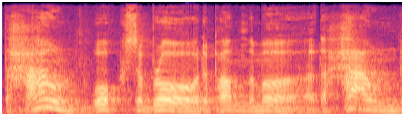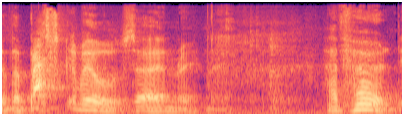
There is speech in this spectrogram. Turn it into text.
The hound walks abroad upon the moor. The hound of the Baskervilles, Sir Henry. I've heard.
